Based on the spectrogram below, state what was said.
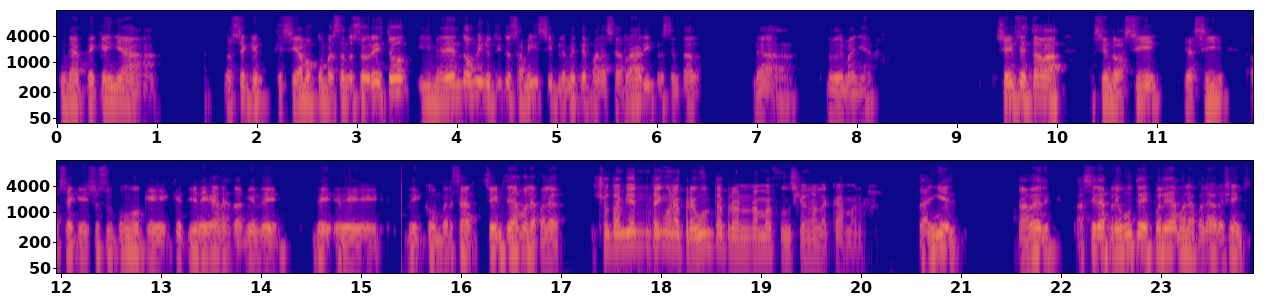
una pequeña, no sé, que, que, sigamos conversando sobre esto, y me den dos minutitos a mí simplemente para cerrar y presentar la, lo de mañana. James estaba haciendo así y así, o sea que yo supongo que, tiene ganas también de, de, conversar. James, te damos la palabra. Yo también tengo una pregunta, pero no me funciona la cámara. Daniel, a ver, hacer la pregunta y después le damos la palabra a James.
